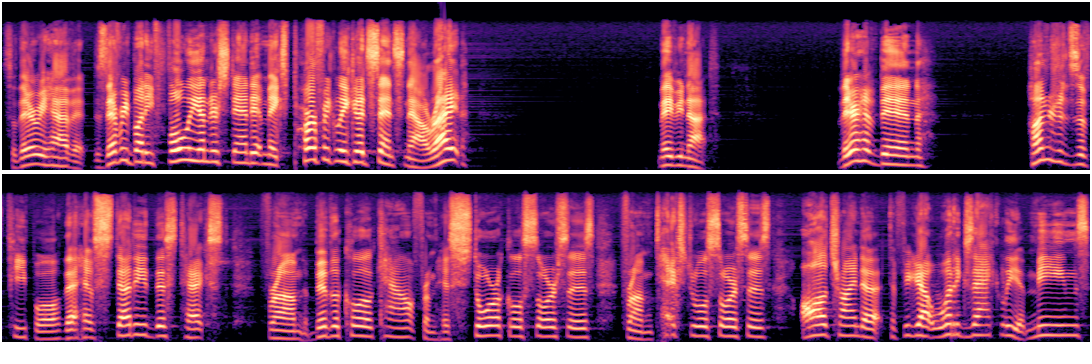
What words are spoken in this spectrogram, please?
So there we have it. Does everybody fully understand it? It makes perfectly good sense now, right? Maybe not. There have been hundreds of people that have studied this text from the biblical account, from historical sources, from textual sources, all trying to, to figure out what exactly it means.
